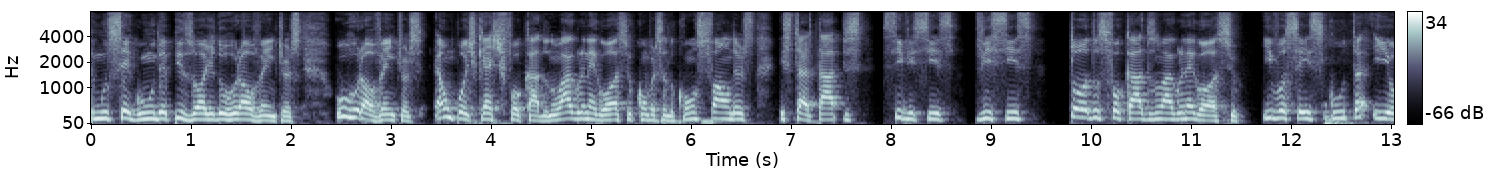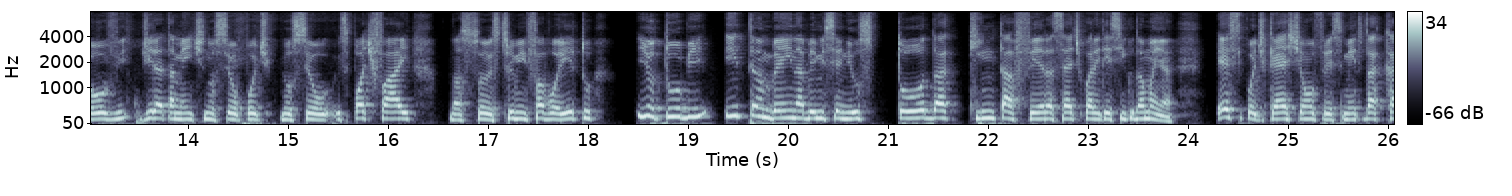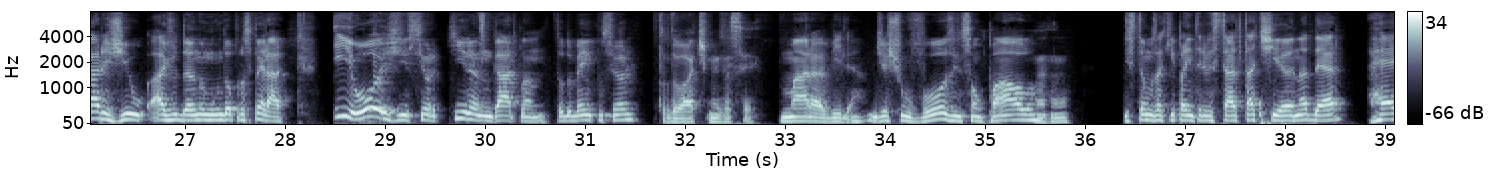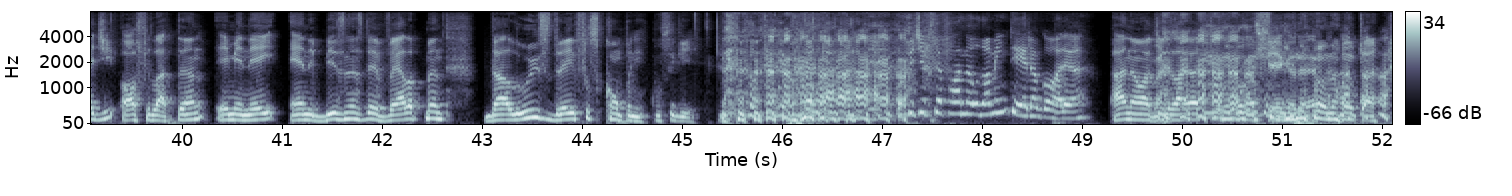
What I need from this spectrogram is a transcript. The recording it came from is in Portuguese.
episódio do Rural Ventures. O Rural Ventures é um podcast focado no agronegócio, conversando com os founders, startups, CVCs, VCs, todos focados no agronegócio. E você escuta e ouve diretamente no seu, pod, no seu Spotify, no seu streaming favorito, YouTube e também na BMC News toda quinta-feira, 7h45 da manhã. Esse podcast é um oferecimento da Cargill, ajudando o mundo a prosperar. E hoje, senhor Kiran Gartland, tudo bem com o senhor? Tudo ótimo, e você? Maravilha. Um dia chuvoso em São Paulo. Uhum. Estamos aqui para entrevistar Tatiana Der, Head of Latam M&A and Business Development da Luiz Dreyfus Company. Consegui. Eu pedi para você falar meu nome inteiro agora. Ah, não, aquele lá eu acho que eu não. Chega, né? Não, não, tá.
